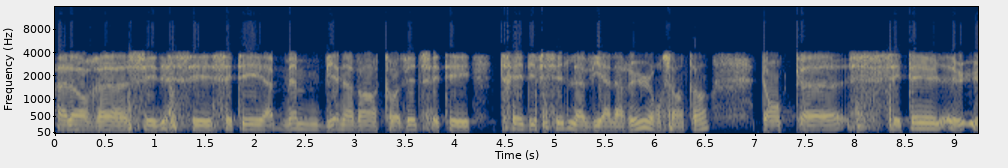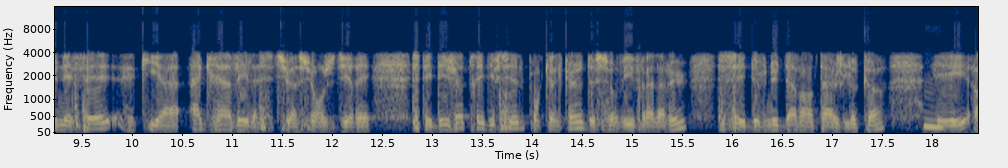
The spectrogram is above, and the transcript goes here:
alors euh, c'était même bien avant Covid, c'était très difficile la vie à la rue, on s'entend. Donc euh, c'était un effet qui a aggravé la situation, je dirais. C'était déjà très difficile pour quelqu'un de survivre à la rue, c'est devenu davantage le cas. Hmm. Et euh,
